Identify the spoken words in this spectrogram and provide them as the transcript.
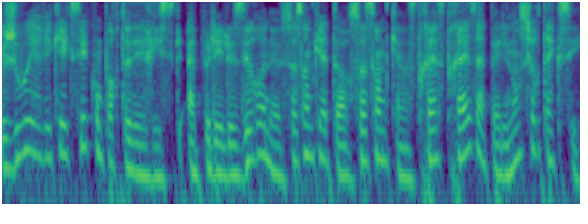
Jouer avec excès comporte des risques. Appelez le 09 74 75 13 13. Appel non surtaxé.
